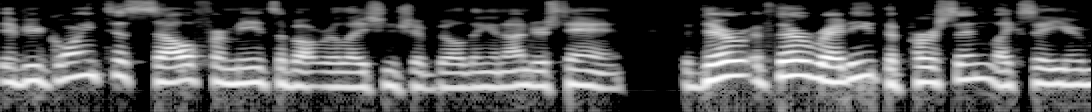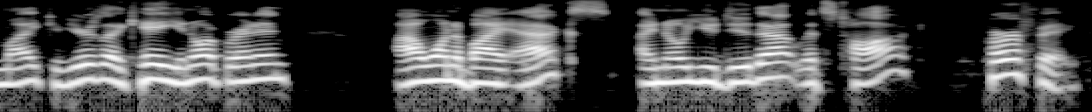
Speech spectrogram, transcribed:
If you're going to sell, for me, it's about relationship building and understanding. If they're if they're ready, the person, like say you're Mike, if you're like, hey, you know what, Brandon, I want to buy X. I know you do that. Let's talk. Perfect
